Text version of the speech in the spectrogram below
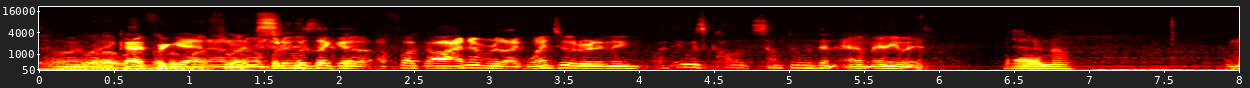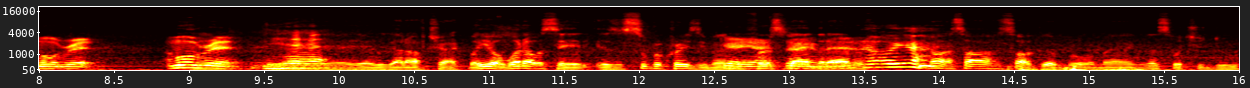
Yeah, or like I never forget, I don't know. But it was like a, a fuck. Oh, I never like went to it or anything. It was called something with an M. Anyways, I don't know. I'm over it. I'm over it. yeah, Yeah. yeah, yeah, we got off track. But yo, what I was saying is super crazy, man. Yeah, the yeah, first sorry, band that I ever Oh yeah. No, it's all it's all good, bro, man. That's what you do.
